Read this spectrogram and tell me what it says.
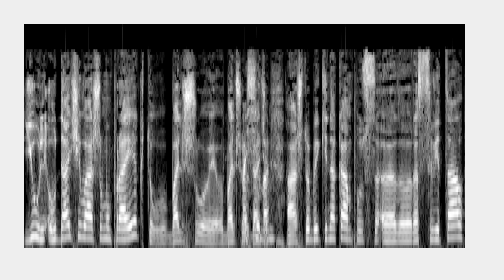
Юль, удачи вашему проекту, большое, большой Спасибо. удачи. А, чтобы кинокампус э, расцветал.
